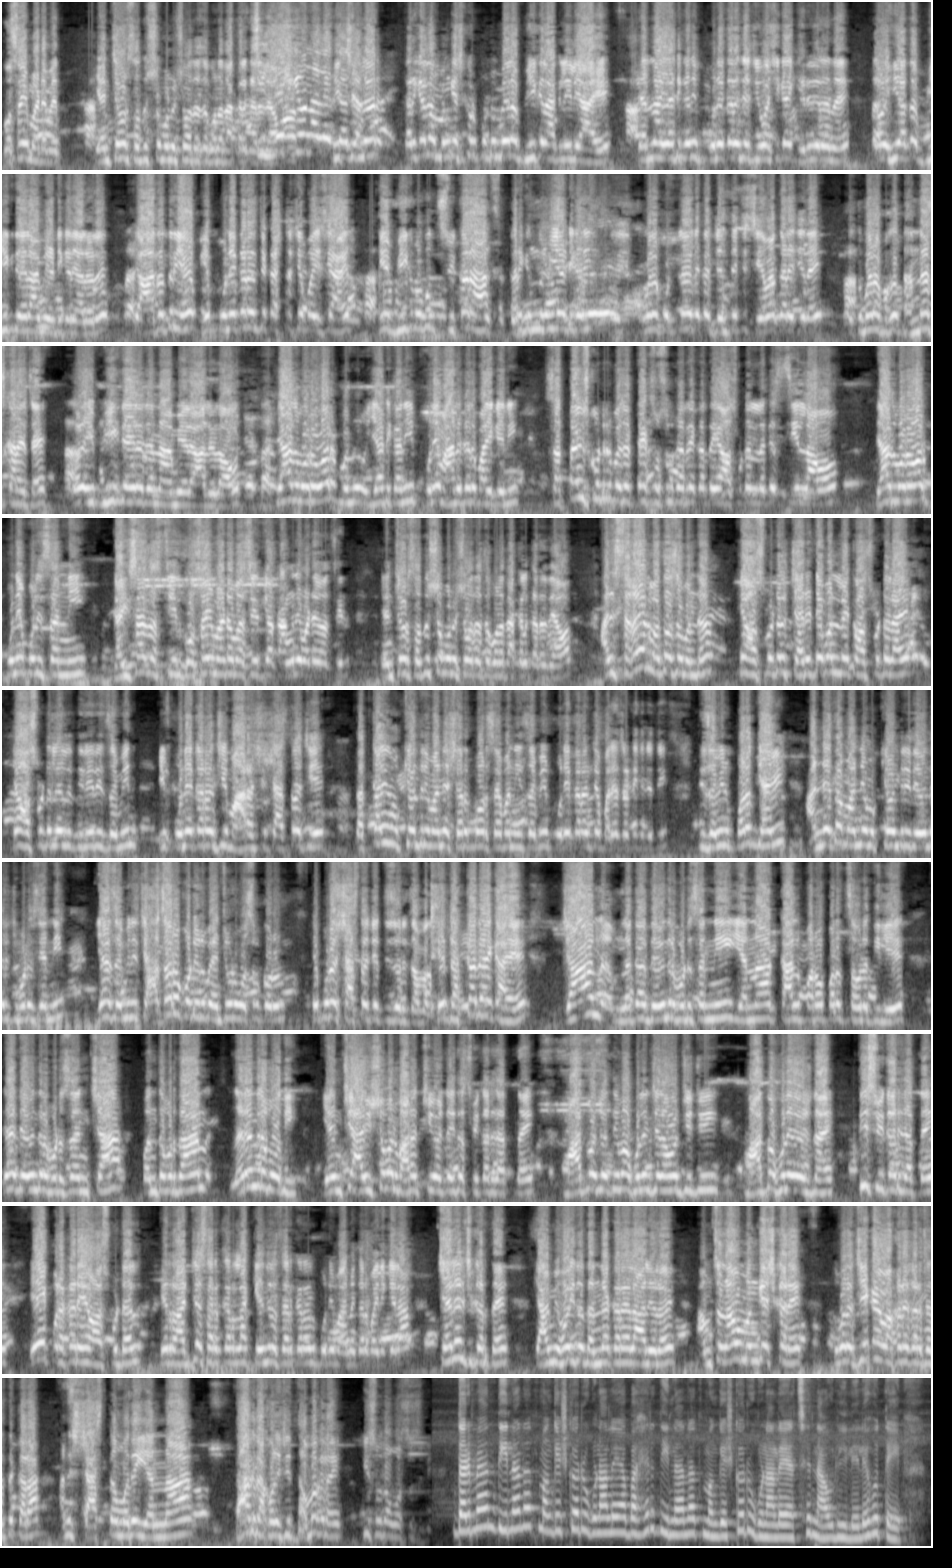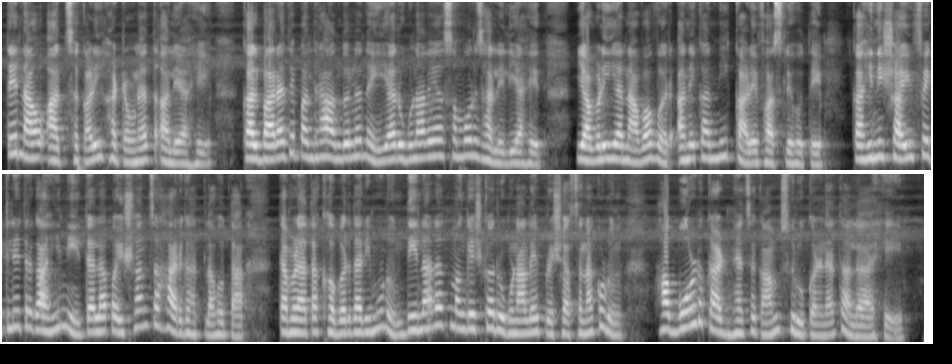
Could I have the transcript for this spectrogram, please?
गोसाई मॅडम आहेत यांच्यावर सदस्य मनुष्यवादाचा गुन्हा दाखल चिल्लर कारण की आता मंगेशकर कुटुंबियाला भीक लागलेली आहे. त्यांना या ठिकाणी पुणेकरांच्या जीवाशी काही घेतलेलं नाही. त्यामुळे ही आता भीक द्यायला आम्ही या ठिकाणी आलेलो आहे. की आता तरी हे पुणेकरांचे कष्टाचे पैसे आहेत. हे भीक बघून स्वीकारा. कारण की तुम्ही या ठिकाणी तुम्हाला कुठल्या जनतेची सेवा करायची नाही. तुम्हाला फक्त धंदाच करायचा आहे. त्यामुळे ही भीक द्यायला त्यांना आम्ही आलेलो आहोत. त्याचबरोबर म्हणून या ठिकाणी पुणे महानगरपालिकेने सत्तावीस कोटी रुपयाचा टॅक्स वसूल करण्याकरता या हॉस्पिटल लगेच सील लावावं. त्याचबरोबर पुणे पोलिसांनी गैसाज असतील गोसाई मॅडम असतील किंवा कांगणे मॅडम असतील यांच्यावर सदस्य मनुष्यवादाचा गुन्हा दाखल करण्यात यावा. आणि सगळ्यात महत्वाचं म्हणणं हे हॉस्पिटल चॅरिटेबल एक हॉस्पिटल आहे. या हॉस्पिटलने दिलेली जमीन ही पुणेकरांची महाराष्ट्र शास्त्राची आहे. तत्कालीन मुख्यमंत्री मान्य शरद पवार साहेबांनी ही जमीन पुणेकरांच्या भल्यासाठी दिली होती. ती जमीन परत घ्यावी. अन्यथा मान्य मुख्यमंत्री देवेंद्र फडणवीस यांनी या जमिनीचे हजारो कोटी रुपये यांच्याकडून वसूल करून हे पुन्हा शासनाच्या तिजोरी जमा हे धक्कादायक आहे. ज्या नका देवेंद्र फडणवीसांनी यांना काल परवा परत सवलत दिली आहे त्या देवेंद्र फडणवीसांच्या पंतप्रधान नरेंद्र मोदी यांची आयुष्यमान भारतची योजना इथं स्वीकारली जात नाही. महात्मा ज्योतिबा फुलेंच्या नावाची जी महात्मा फुले योजना आहे ती स्वीकारली जात नाही. एक प्रकारे हे हॉस्पिटल हे राज्य सरकारला केंद्र सरकारला पुणे महानगरपालिकेला चॅलेंज करत आहे की आम्ही हो इथं धंदा करायला आलेलो आहे. आमचं नाव मंगेशकर आहे. तुम्हाला जे काय वाकडं करायचं ते करा. आणि शासनामध्ये यांना धाक दाखवण्याची धमक नाही ही सुद्धा वस्तू दरम्यान दीनानाथ मंगेशकर रुग्णालयाबाहेर दीनानाथ मंगेशकर रुग्णालयाचे नाव लिहिलेले होते. ते नाव आज सकाळी हटवण्यात आले आहे. काल बारा ते पंधरा आंदोलने या रुग्णालयासमोर झालेली आहेत. यावेळी या नावावर अनेकांनी काळे फासले होते. काहींनी शाई फेकली तर काहींनी त्याला पैशांचा हार घातला होता. त्यामुळे आता खबरदारी म्हणून दीनानाथ मंगेशकर रुग्णालय प्रशासनाकडून हा बोर्ड काढण्याचं काम सुरू करण्यात आलं आहे.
